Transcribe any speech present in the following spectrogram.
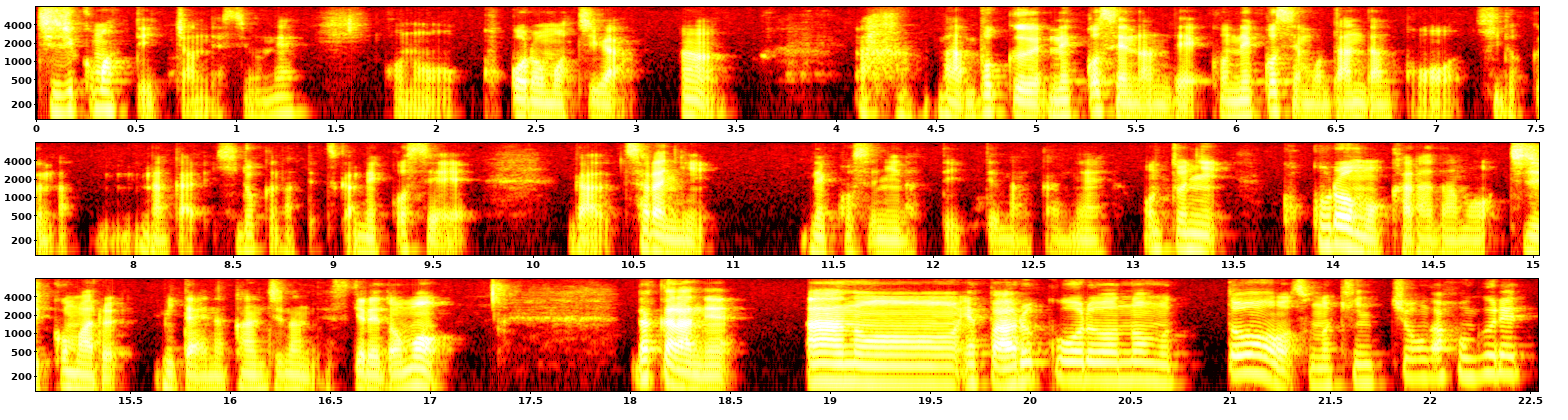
縮こまっていっちゃうんですよね。この心持ちが。うん。まあ僕、猫背なんで、こう猫背もだんだんこう、ひどくな、なんかひどくなってですか、猫背がさらに猫背になっていって、なんかね、本当に心も体も縮こまるみたいな感じなんですけれども、だからね、あのーやっぱアルコールを飲むと、その緊張がほぐれ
